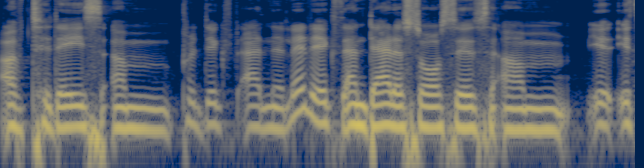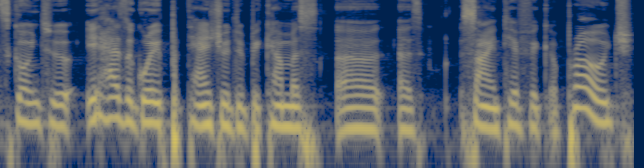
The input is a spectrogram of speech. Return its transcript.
of today's um, predictive analytics and data sources, um, it, it's going to it has a great potential to become a, a, a scientific approach,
